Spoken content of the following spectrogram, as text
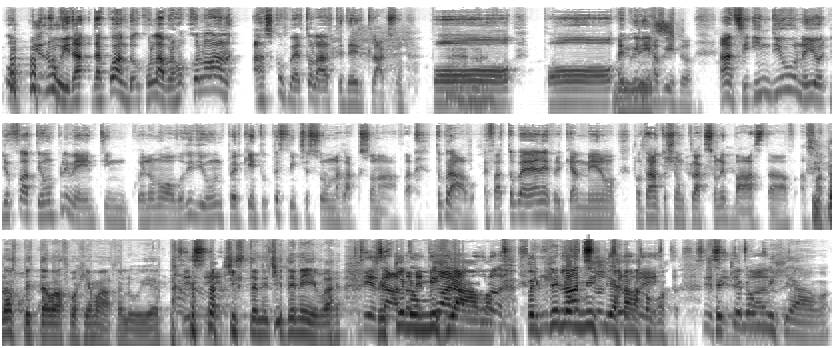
oh, lui da, da, quando collabora con Nolan ha scoperto l'arte del clacson. Po' Oh, e quindi capito. Anzi, in Dune io gli ho fatto i complimenti in quello nuovo di Dune perché in tutto il film c'è solo una claxonata. Ho detto, bravo, hai fatto bene perché almeno soltanto c'è un claxon e basta. Sì, però aspettava la tua chiamata lui, eh. Sì, sì. ci, sten- ci teneva. Sì, esatto, perché non mi chiama? Uno, perché non mi chiama? Perché non mi chiama?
